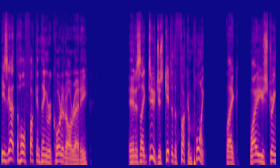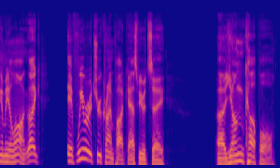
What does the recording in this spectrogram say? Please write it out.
he's got the whole fucking thing recorded already. And it's like, dude, just get to the fucking point. Like, why are you stringing me along? Like, if we were a true crime podcast, we would say, a young couple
